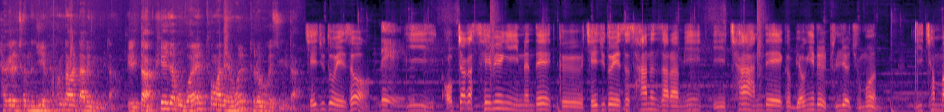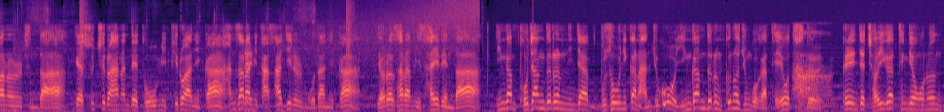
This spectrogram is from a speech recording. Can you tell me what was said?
사기를 쳤는지 황당할 따름입니다. 일단 피해자분과의 통화 내용을 들어보겠습니다. 제주도에서 네. 이 업자가 세 명이 있는데 그 제주도에서 사는 사람이 이 차 한대그 명의를 빌려주면 2천만 원을 준다. 그러니까 수출을 하는데 도움이 필요하니까 한 사람이 다 사지를 못하니까 여러 사람이 사야 된다. 인감 도장들은 이제 무서우니까 안 주고 인감들은 끊어준 것 같아요, 다들. 아. 그래 이제 저희 같은 경우는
